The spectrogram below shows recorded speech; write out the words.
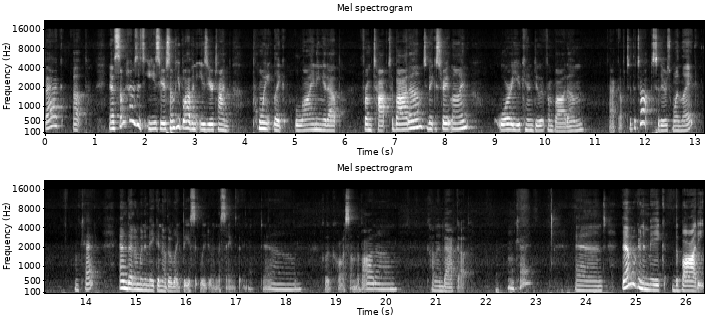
back up. Now, sometimes it's easier. Some people have an easier time point, like lining it up from top to bottom to make a straight line, or you can do it from bottom back up to the top. So there's one leg, okay? And then I'm going to make another leg basically doing the same thing. Down, go across on the bottom, coming back up, okay? And then we're going to make the body.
